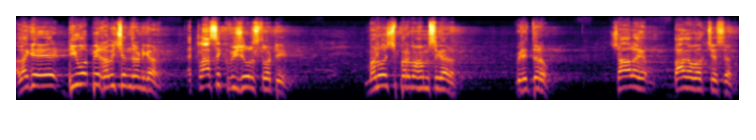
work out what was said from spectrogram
అలాగే డిఓపి రవిచంద్రన్ గారు క్లాసిక్ విజువల్స్ తోటి మనోజ్ పరమహంస గారు వీడిద్దరు చాలా బాగా వర్క్ చేశారు.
